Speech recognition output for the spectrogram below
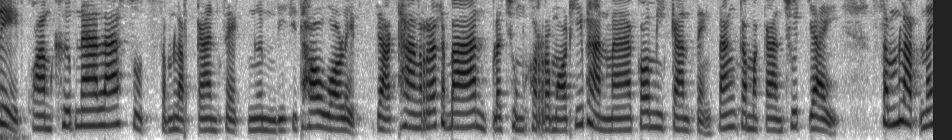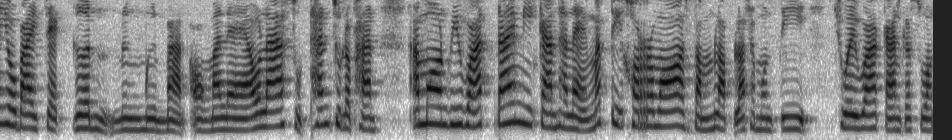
เดตความคืบหน้าล่าสุดสำหรับการแจกเงินดิจิทัลวอลเล็ตจากทางรัฐบาลประชุมครมที่ผ่านมาก็มีการแต่งตั้งกรรมการชุดใหญ่สำหรับนโยบายแจกเงิน 10,000 บาทออกมาแล้ว ล่าสุดท่านจุลพันธ์ อมรวิวัฒได้มีการถแถลงมติครมสำหรับรัฐมนตรี ช่วยว่าการกระทรวง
